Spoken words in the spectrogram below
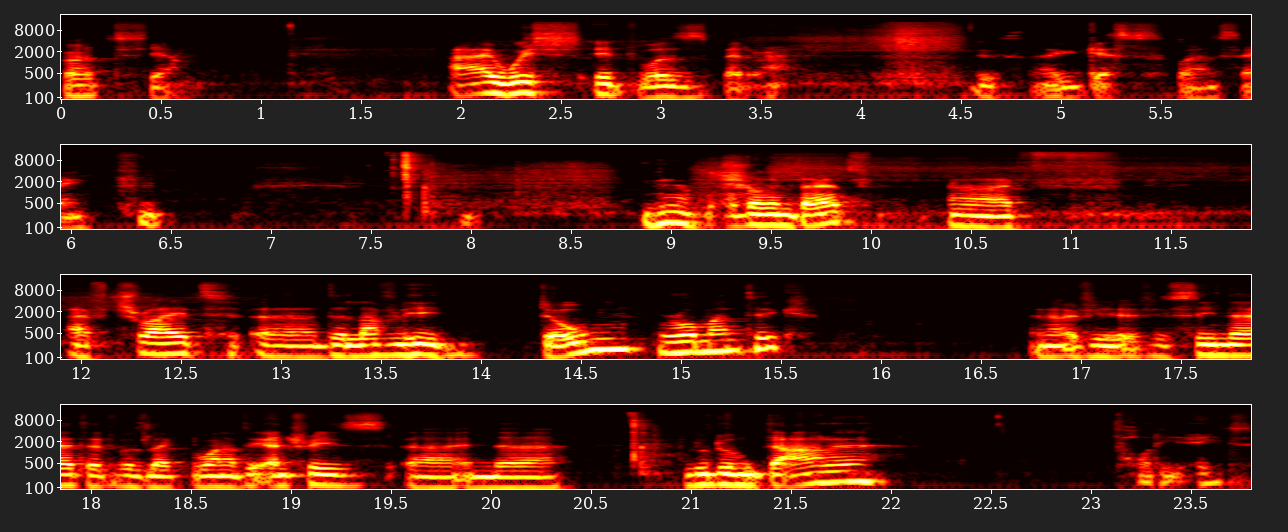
but yeah, I wish it was better. I guess what I'm saying. yeah. Other than that, uh, I've I've tried uh, the lovely Dome Romantik. You know, if you if you've seen that, it was like one of the entries uh, in the Ludum Dare 48.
